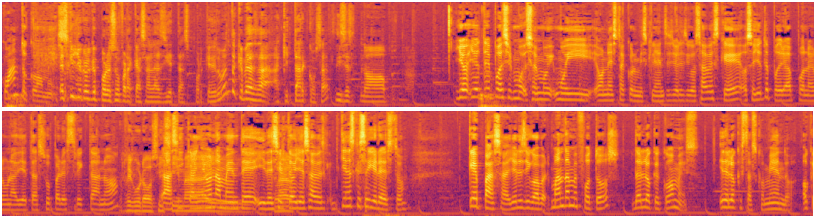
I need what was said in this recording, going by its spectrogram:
cuánto comes. Es que yo creo que por eso fracasan las dietas. Porque del momento que empiezas a, a quitar cosas, dices, no, pues no. Yo, yo te puedo decir, muy- soy muy, muy honesta con mis clientes. Yo les digo, ¿sabes qué? O sea, yo te podría poner una dieta súper estricta, ¿no? Rigurosísima. Así cañonamente y, decirte, claro. oye, ¿sabes? Tienes que seguir esto. ¿Qué pasa? Yo les digo, a ver, mándame fotos de lo que comes y de lo que estás comiendo. Ok,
